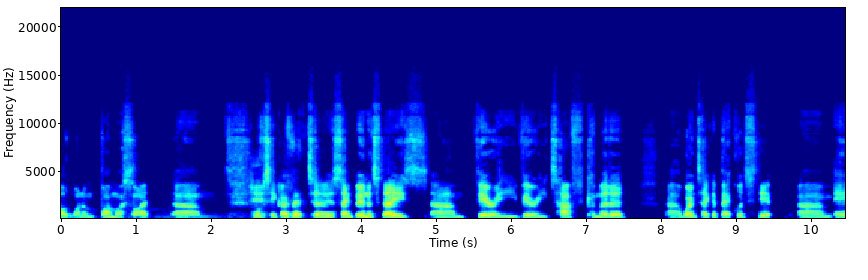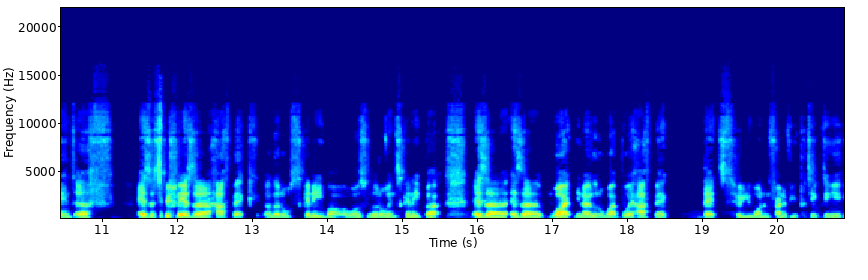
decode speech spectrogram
I would want him by my side. Um. Obviously, go back to St. Bernard's days. Um, very, very tough, committed, uh, won't take a backward step. Um, and if, as especially as a halfback, a little skinny, well, I was little and skinny, but as a as a white, you know, little white boy halfback, that's who you want in front of you protecting you.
